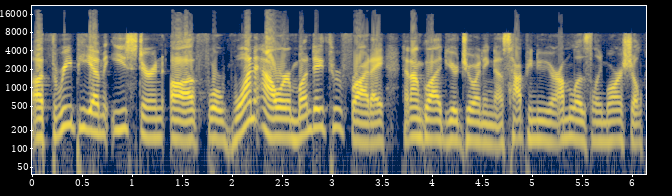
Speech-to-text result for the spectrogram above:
uh, 3 p.m. Eastern, uh, for one hour, Monday through Friday. And I'm glad you're joining us. Happy New Year. I'm Leslie Marshall,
